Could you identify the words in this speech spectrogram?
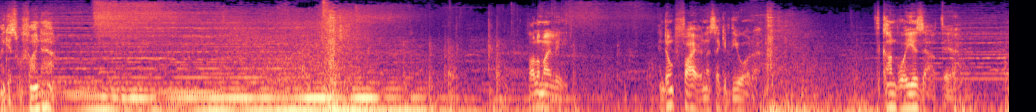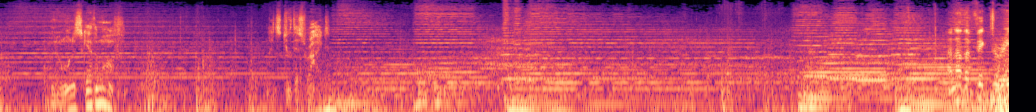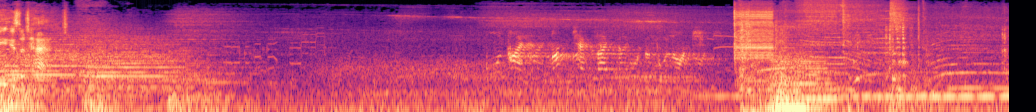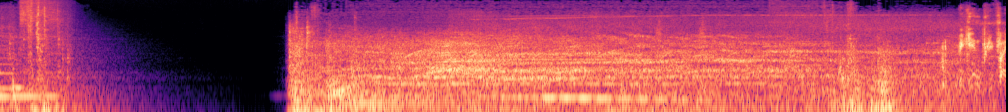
I guess we'll find out. Follow my lead. And don't fire unless I give the order. The convoy is out there. We don't want to scare them off. Let's do this right. Another victory is at hand.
